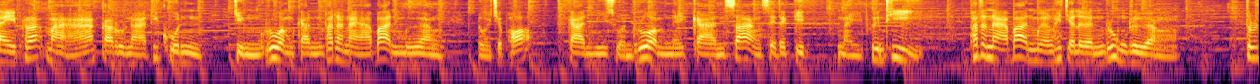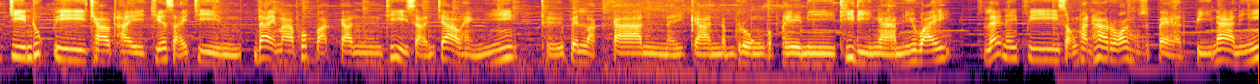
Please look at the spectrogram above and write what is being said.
ในพระมหาการุณาธิคุณจึงร่วมกันพัฒนาบ้านเมือง โดยเฉพาะการมีส่วนร่วมในการสร้างเศรษฐกิจในพื้นที่ พัฒนาบ้านเมืองให้เจริญรุ่งเรือง ตรุษจีนทุกปีชาวไทยเชื้อสายจีนได้มาพบปะกันที่ศาลเจ้าแห่งนี้ ถือเป็นหลักการในการดำรงประเพณีที่ดีงามนี้ไว้ และในปี 2568 ปีหน้านี้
